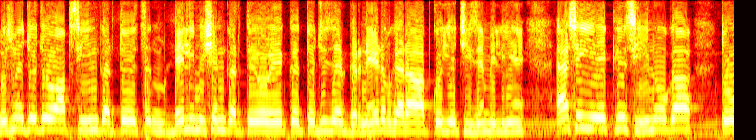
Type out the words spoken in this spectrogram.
उसमें जो जो आप सीन करते हो डेली मिशन करते हो, एक तो जिसे ग्रेनेड वगैरह आपको ये चीज़ें मिली हैं, ऐसे ही एक सीन होगा तो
